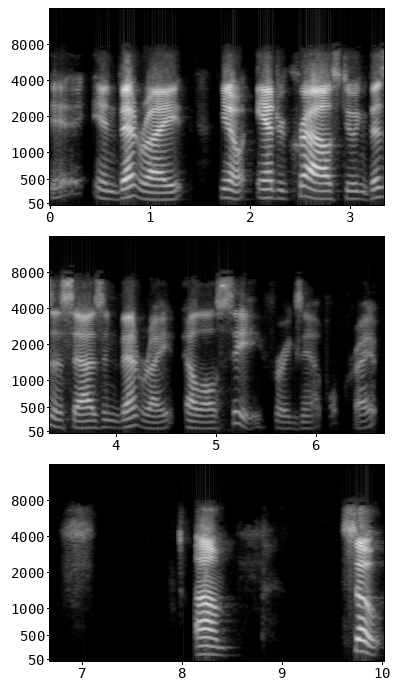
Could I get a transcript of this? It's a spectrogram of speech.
in InventRight, you know, Andrew Krauss doing business as InventRight LLC, for example, right? Um, so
